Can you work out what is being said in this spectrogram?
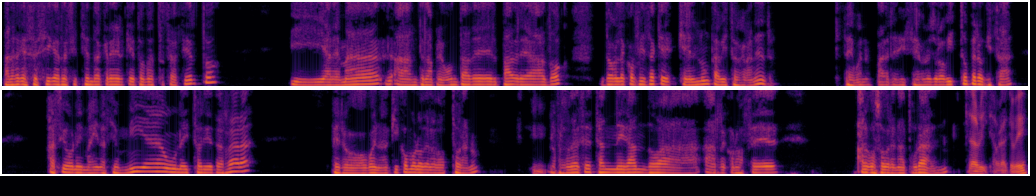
parece que se sigue resistiendo a creer que todo esto sea cierto. Y además, ante la pregunta del padre a Doc, Doc le confiesa que, que él nunca ha visto el granero. Entonces, bueno, el padre dice, bueno, yo lo he visto, pero quizás ha sido una imaginación mía, una historieta rara. Pero bueno, aquí como lo de la doctora, ¿no? Los personajes se están negando a, a reconocer algo sobrenatural, ¿no? Claro, y que habrá que ver.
